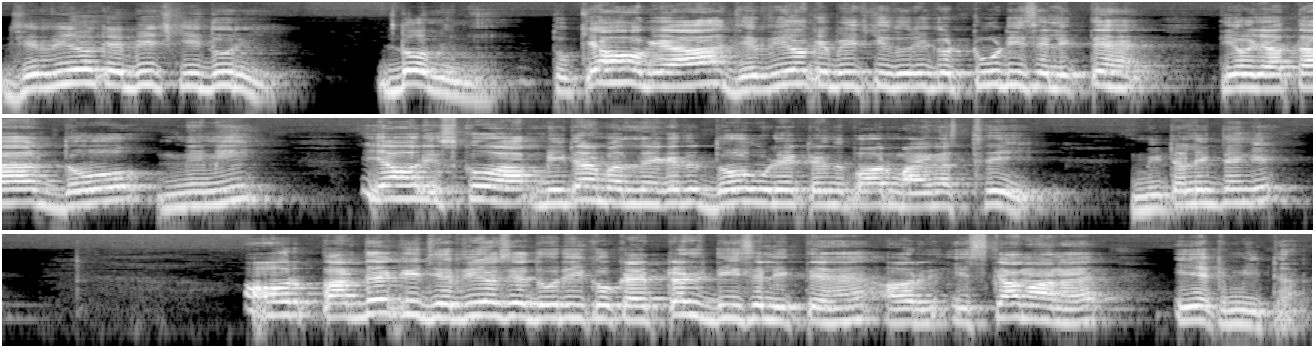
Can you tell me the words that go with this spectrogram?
झिर्रियों के बीच की दूरी दो मिमी। तो क्या हो गया? झिर्रियों के बीच की दूरी को टू डी से लिखते हैं तो हो जाता है दो मिमी। या और इसको आप मीटर बदलेंगे तो दो गुड़े ten power minus three. Metre लिख देंगे। और पर्दे की झिर्रियों से दूरी को कैपिटल डी से लिखते हैं और इसका मान है एक मीटर।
